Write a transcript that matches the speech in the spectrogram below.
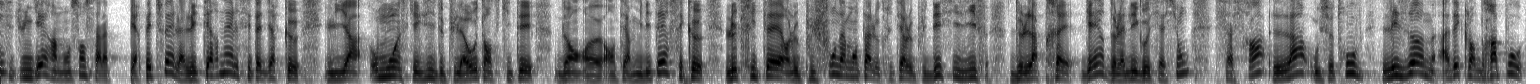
C'est une guerre, à mon sens, à la perpétuelle, à l'éternelle. C'est-à-dire qu'il y a au moins ce qui existe depuis la haute antiquité dans, en termes militaires, c'est que le critère le plus fondamental, le critère le plus décisif de l'après-guerre, de la négociation, ça sera là où se trouvent les hommes avec leurs drapeaux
